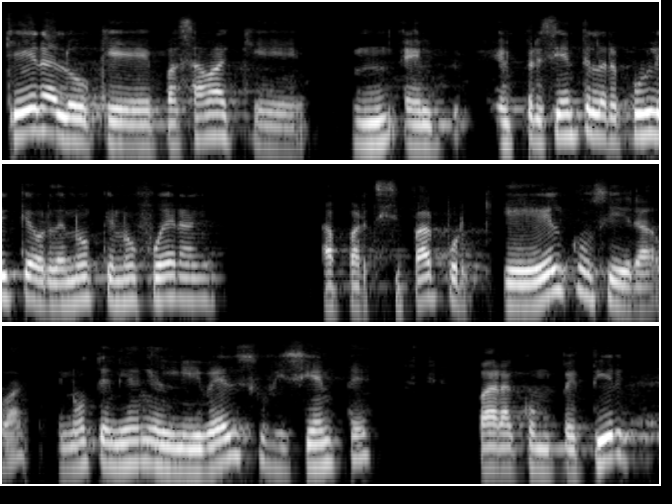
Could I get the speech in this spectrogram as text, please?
¿Qué era lo que pasaba? Que el, el presidente de la República ordenó que no fueran a participar porque él consideraba que no tenían el nivel suficiente para competir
